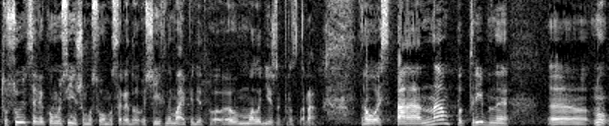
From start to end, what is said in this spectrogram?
тусуються в якомусь іншому своєму середовищі. Їх немає підлітково в молодіжних просторах. Ось а нам потрібне. Е, Ну,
